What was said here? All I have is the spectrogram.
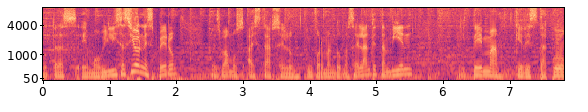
otras eh, movilizaciones, pero pues vamos a estárselo informando más adelante. También el tema que destacó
